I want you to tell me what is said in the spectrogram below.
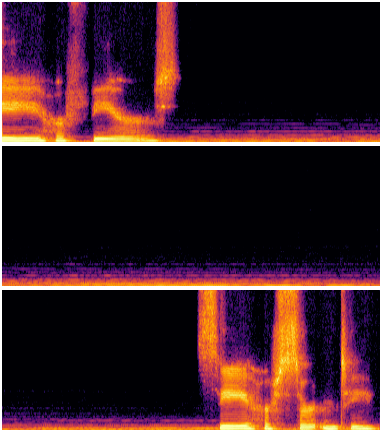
See her fears. See her certainty.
